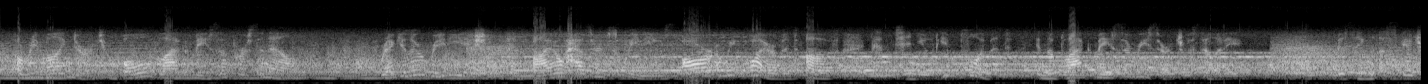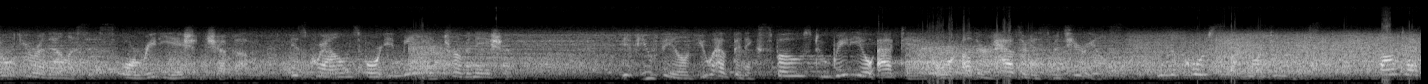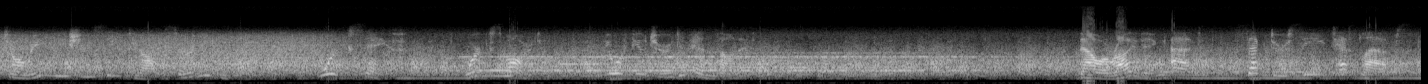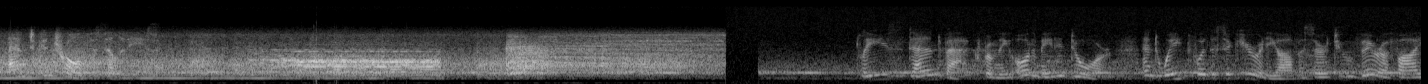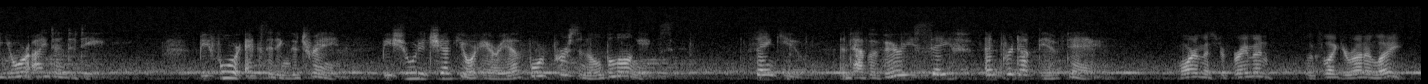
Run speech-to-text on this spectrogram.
A reminder to all Black Mesa personnel. Regular radiation and biohazard screenings are a requirement of continued employment in the Black Mesa Research Facility. Missing a scheduled urinalysis or radiation checkup is grounds for immediate termination. If you feel you have been exposed to radioactive or other hazardous materials in the course of your duties, contact your radiation safety officer immediately. Work safe. Work smart. Your future depends on it. Now arriving at Sector C test labs and control facilities. Please step stand back from the automated door and wait for the security officer to verify your identity. Before exiting the train, be sure to check your area for personal belongings. Thank you, and have a very safe and productive day. Morning, Mr. Freeman. Looks like you're running late.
